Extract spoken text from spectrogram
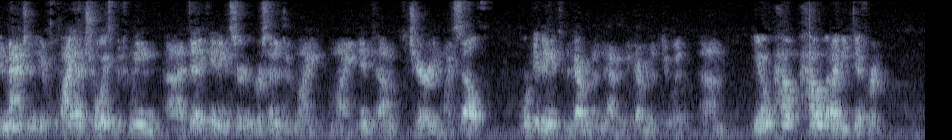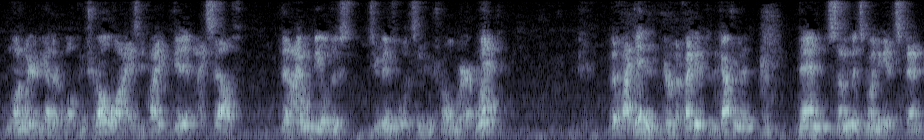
imagine if, I had a choice between uh, dedicating a certain percentage of my, my income to charity myself or giving it to the government and having the government do it, um, you know, how, how would I be different one way or the other? Well, control-wise, if I did it myself, then I would be able to, to influence and control where it went. But if I didn't, or if I give it to the government, then some of it's going to get spent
